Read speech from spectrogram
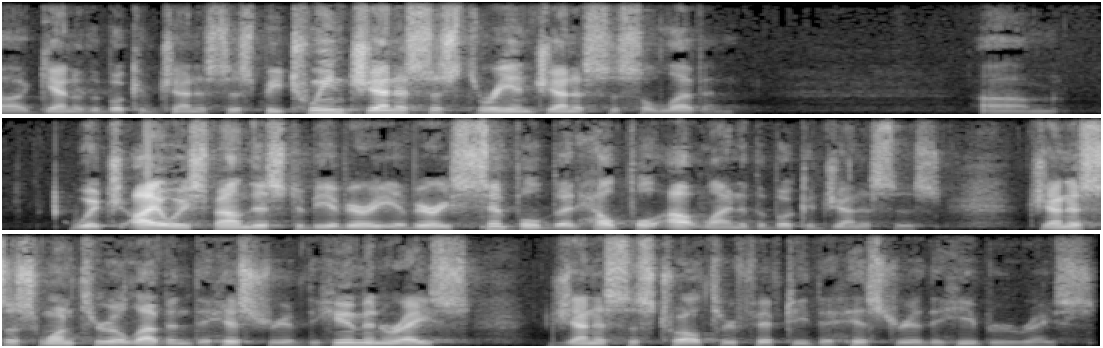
uh, again, of the book of Genesis. Between Genesis 3 and Genesis 11, um, which I always found this to be a very, a very simple but helpful outline of the book of Genesis. Genesis 1 through 11, the history of the human race. Genesis 12 through 50, the history of the Hebrew race.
